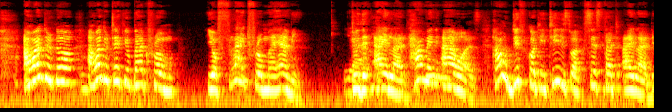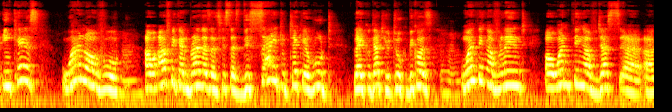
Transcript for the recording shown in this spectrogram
I want to know. I want to take you back from your flight from Miami to the island. How many hours? How difficult it is to access that island? In case one of uh, our African brothers and sisters decide to take a route like that you took, because one thing I've learned, or one thing I've just, uh, uh,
